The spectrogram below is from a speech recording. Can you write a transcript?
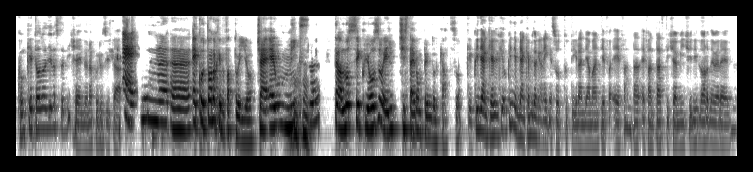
Con che tono glielo sto dicendo? Una curiosità. È, un, eh, è col tono che vi ho fatto io, cioè è un mix tra l'ossequioso e il ci stai rompendo il cazzo. Che- Quindi, anche, che- quindi abbiamo capito che non è che sono tutti grandi amanti e, fa- e fanta- e fantastici amici di Lord Everend.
